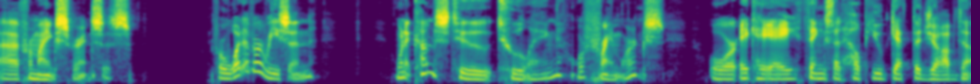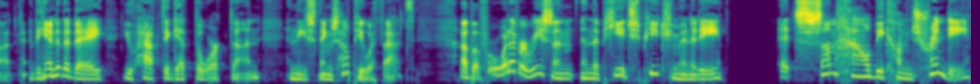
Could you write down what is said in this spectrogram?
uh, from my experiences. For whatever reason, when it comes to tooling or frameworks, or AKA things that help you get the job done, at the end of the day, you have to get the work done, and these things help you with that. Uh, but for whatever reason, in the PHP community, it's somehow become trendy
